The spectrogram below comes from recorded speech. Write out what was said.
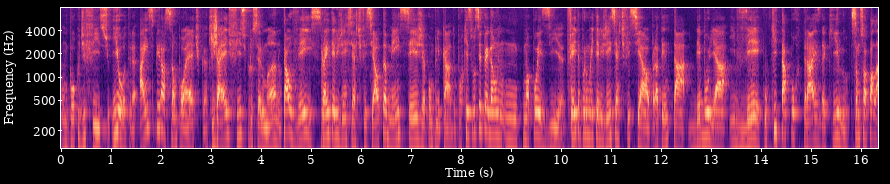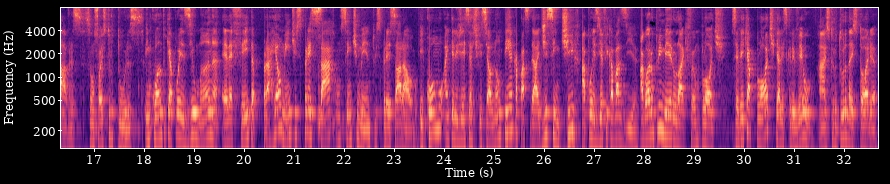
um pouco difícil. E outra, a inspiração poética, que já é difícil para o ser humano, talvez para a inteligência artificial também seja complicado. Porque se você pegar um, um, uma poesia feita por uma inteligência artificial para tentar debulhar e ver o que está por trás daquilo, são só palavras, são só estruturas. Enquanto que a poesia humana, ela é feita para realmente expressar um sentimento, expressar algo. E como a inteligência artificial não tem a capacidade de sentir, a poesia fica vazia. Agora o primeiro lá que foi um plot você vê que a plot que ela escreveu, a estrutura da história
